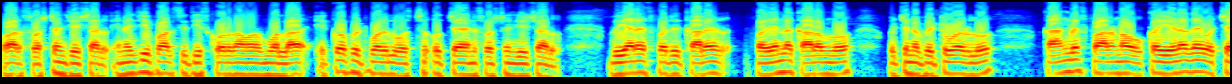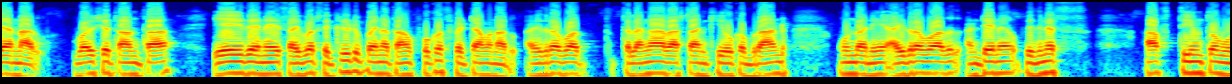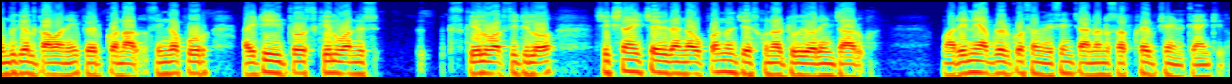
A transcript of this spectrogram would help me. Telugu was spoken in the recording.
వారు స్పష్టం చేశారు. ఎనర్జీ పాలసీ తీసుకోవడం వల్ల ఎక్కువ పెట్టుబడులు వచ్చ- వచ్చాయని స్పష్టం చేశారు. బీఆర్ఎస్ పది కాల పదేళ్ళ కాలంలో వచ్చిన పెట్టుబడులు కాంగ్రెస్ పాలన ఒక్క ఏడాదే వచ్చాయన్నారు. భవిష్యత్ అంతా ఏ సైబర్ సెక్యూరిటీ పైన తాము ఫోకస్ పెట్టామన్నారు. హైదరాబాద్ తెలంగాణ రాష్ట్రానికి ఒక బ్రాండ్ ఉందని హైదరాబాద్ అంటేనే బిజినెస్ ఆఫ్ థీమ్తో ముందుకెళ్తామని పేర్కొన్నారు. సింగపూర్ ఐటీతో స్కిల్ వన్ స్కిల్ వర్సిటీలో శిక్షణ ఇచ్చే విధంగా ఒప్పందం చేసుకున్నట్టు వివరించారు. మరిన్ని అప్డేట్ కోసం ఎస్ఎన్ ఛానల్ను సబ్స్క్రైబ్ చేయండి. Thank you.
